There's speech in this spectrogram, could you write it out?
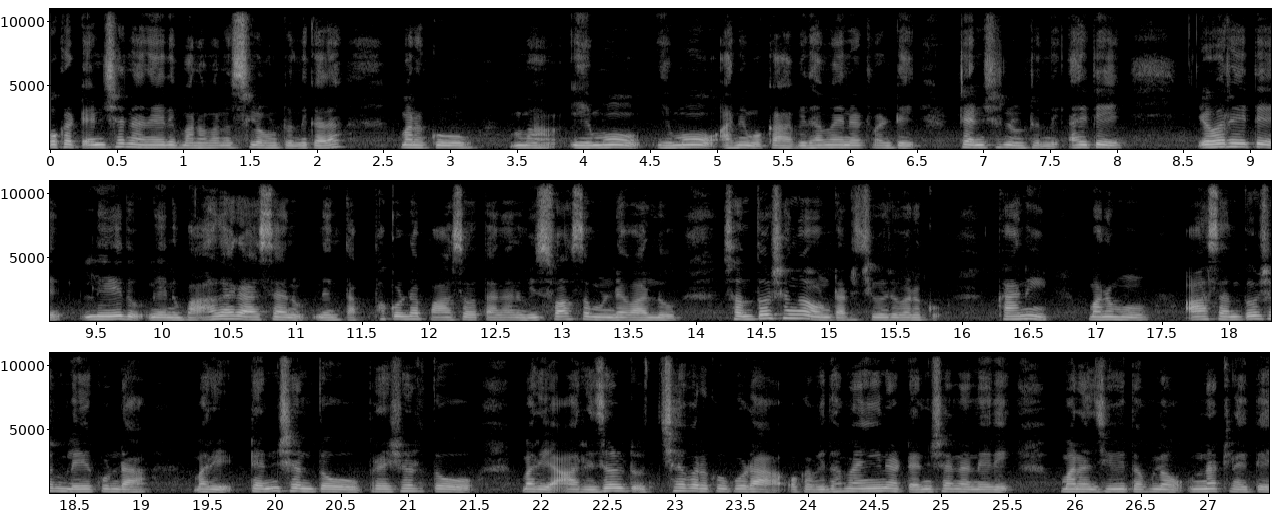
ఒక టెన్షన్ అనేది మన మనసులో ఉంటుంది కదా. మనకు మా ఏమో ఏమో అని ఒక విధమైనటువంటి టెన్షన్ ఉంటుంది. అయితే ఎవరైతే లేదు నేను బాగా రాశాను నేను తప్పకుండా పాస్ అవుతానని విశ్వాసం ఉండేవాళ్ళు సంతోషంగా ఉంటారు చివరి వరకు. కానీ మనము ఆ సంతోషం లేకుండా మరి టెన్షన్తో ప్రెషర్తో మరి ఆ రిజల్ట్ వచ్చే వరకు కూడా ఒక విధమైన టెన్షన్ అనేది మన జీవితంలో ఉన్నట్లయితే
